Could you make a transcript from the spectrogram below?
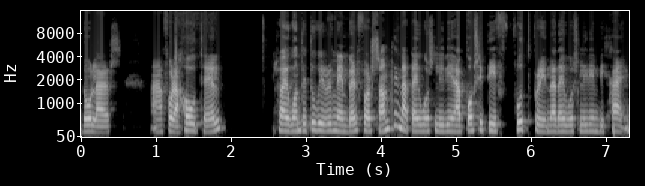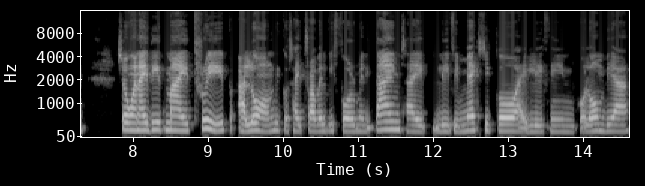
dollars uh, for a hotel. So I wanted to be remembered for something that I was leaving a positive footprint that I was leaving behind. So when I did my trip alone, because I traveled before many times, I live in Mexico, I live in Colombia,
